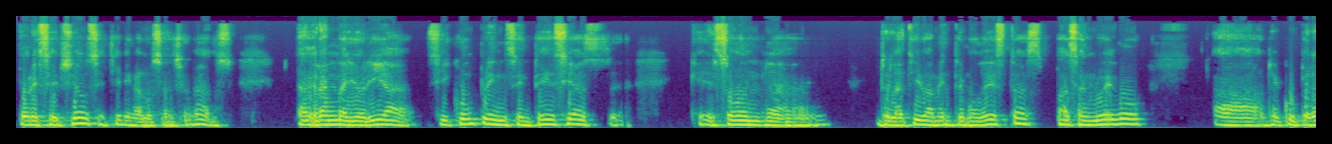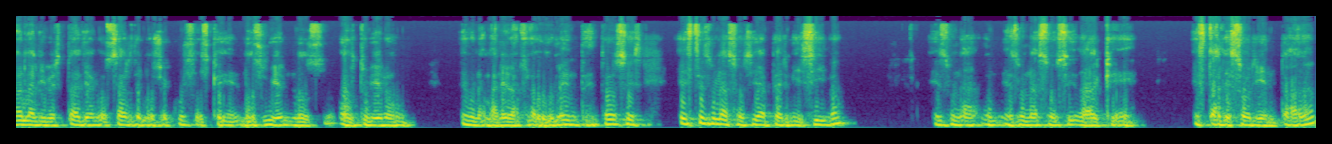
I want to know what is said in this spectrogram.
por excepción se tienen a los sancionados la gran mayoría si cumplen sentencias eh, que son uh, relativamente modestas, pasan luego a recuperar la libertad y a gozar de los recursos que los obtuvieron de una manera fraudulenta. Entonces, esta es una sociedad permisiva, es una, es una sociedad que está desorientada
